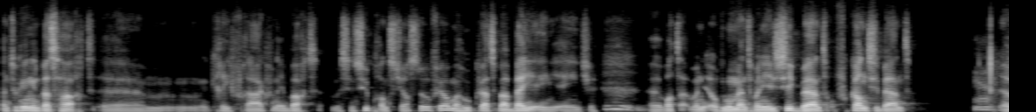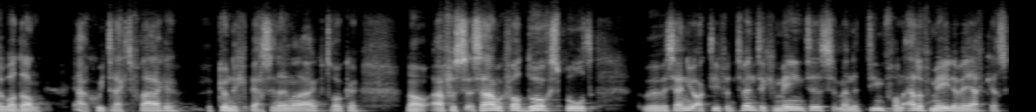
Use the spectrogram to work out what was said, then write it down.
En toen ging het best hard. Um, ik kreeg vragen van, hey Bart, we zijn super enthousiast over jou, maar hoe kwetsbaar ben je in je eentje? Mm. wat, wanneer, op het moment wanneer je ziek bent, op vakantie bent, ja. wat dan? Ja, goede terechte vragen, kundig personeel aangetrokken. Nou, even samengevat, doorgespoeld. We, we, zijn nu actief in 20 gemeentes met een team van 11 medewerkers.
